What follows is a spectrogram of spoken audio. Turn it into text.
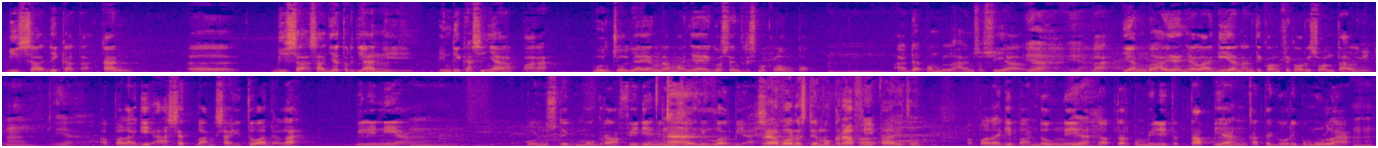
bisa dikatakan eh, bisa saja terjadi. Hmm. Indikasinya apa? Munculnya yang namanya egosentrisme kelompok. Hmm. Ada pembelahan sosial. Iya, iya. Nah, yang bahayanya lagi ya nanti konflik horizontal gitu. Hmm, iya. Apalagi aset bangsa itu adalah milenial. Hmm. Bonus demografi di Indonesia Nah, ini luar biasa. Real bonus demografi, Pak itu. Apalagi Bandung nih, Iya. daftar pemilih tetap yang kategori pemula. Hmm.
